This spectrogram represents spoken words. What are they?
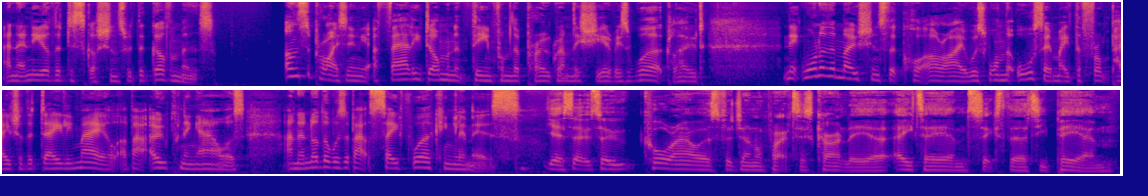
and any other discussions with the governments. Unsurprisingly, a fairly dominant theme from the programme this year is workload. Nick, one of the motions that caught our eye was one that also made the front page of the Daily Mail about opening hours, and another was about safe working limits. Yeah, so, so core hours for general practice currently are 8 a.m. 6.30 p.m.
